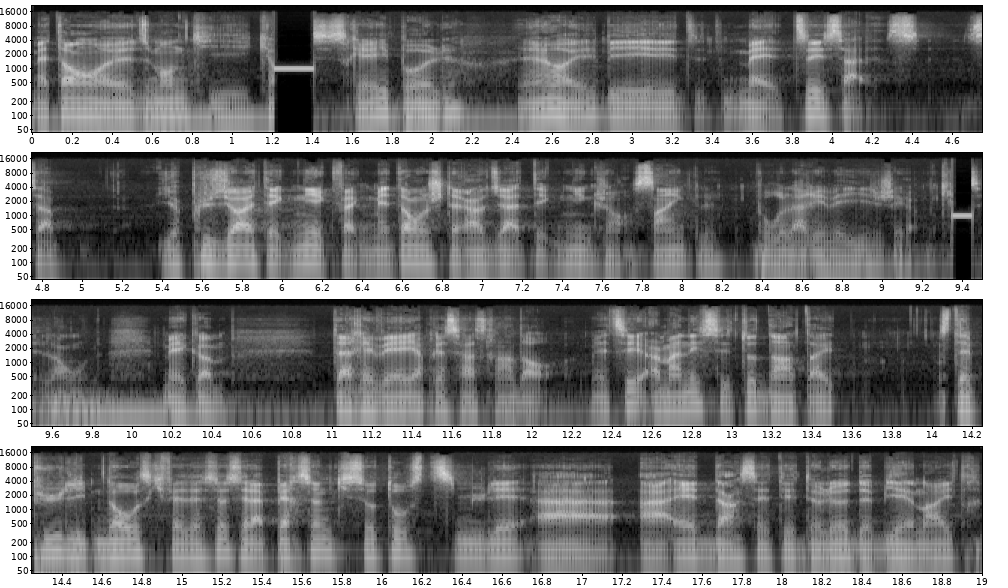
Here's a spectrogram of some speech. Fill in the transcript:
mettons, euh, du monde qui, qui se réveilles pas, là. Ah ouais, mais tu sais, ça. ça il y a plusieurs techniques. Fait que, mettons, j'étais rendu à la technique, genre 5, là, pour la réveiller. J'étais comme, c'est long. là. Mais comme, tu réveilles, après ça se rendort. Mais tu sais, à un moment donné, c'est tout dans la tête. C'était plus l'hypnose qui faisait ça, c'est la personne qui s'auto-stimulait à, à être dans cet état-là de bien-être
